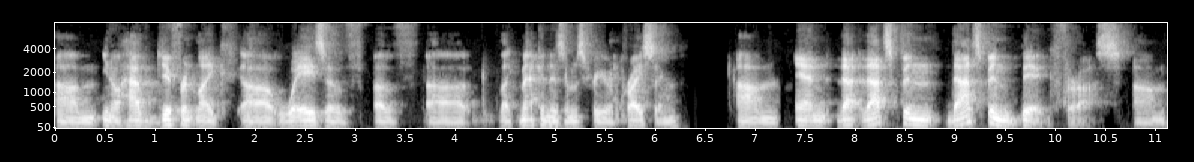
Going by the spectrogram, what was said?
um, you know have different like uh, ways of of uh, like mechanisms for your pricing. Um, and that that's been that's been big for us. Um,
